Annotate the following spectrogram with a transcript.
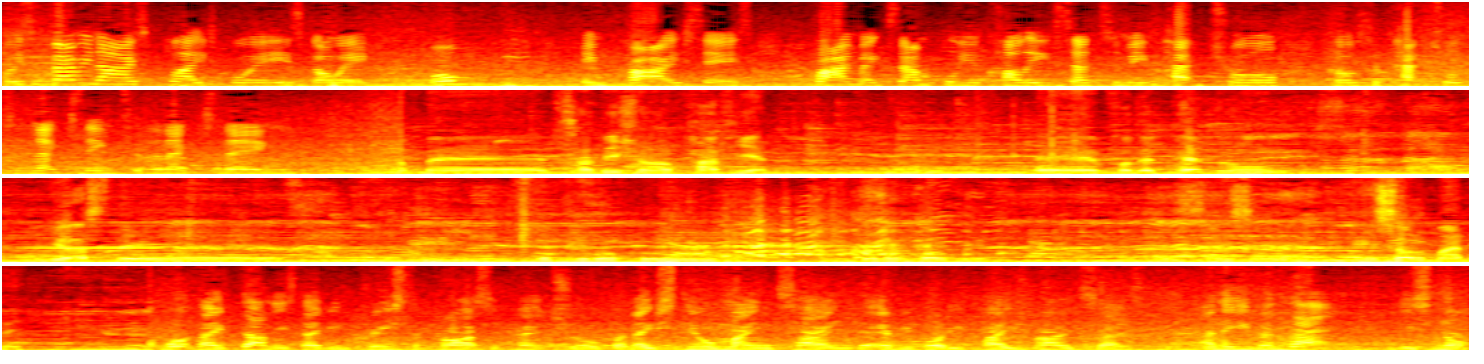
But it's a very nice place, but it is going up in prices. Prime example, your colleague said to me, petrol goes to petrol to the next thing to the next thing. I'm a traditional Paphian. Uh, for the petrol, you ask the, the people who get involved with. It's, it's, it's all money. What they've done is they've increased the price of petrol, but they've still maintained that everybody pays road tax. And even that is not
